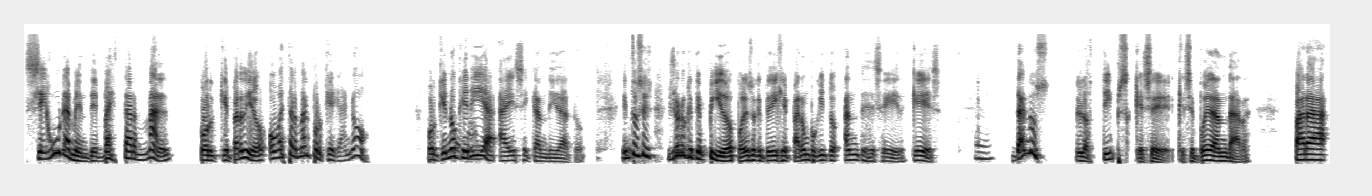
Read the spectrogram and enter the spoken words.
seguramente va a estar mal porque perdió o va a estar mal porque ganó, porque no quería a ese candidato. Entonces, yo lo que te pido, por eso que te dije para un poquito antes de seguir, que es, mm. danos los tips que se, que se puedan dar para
